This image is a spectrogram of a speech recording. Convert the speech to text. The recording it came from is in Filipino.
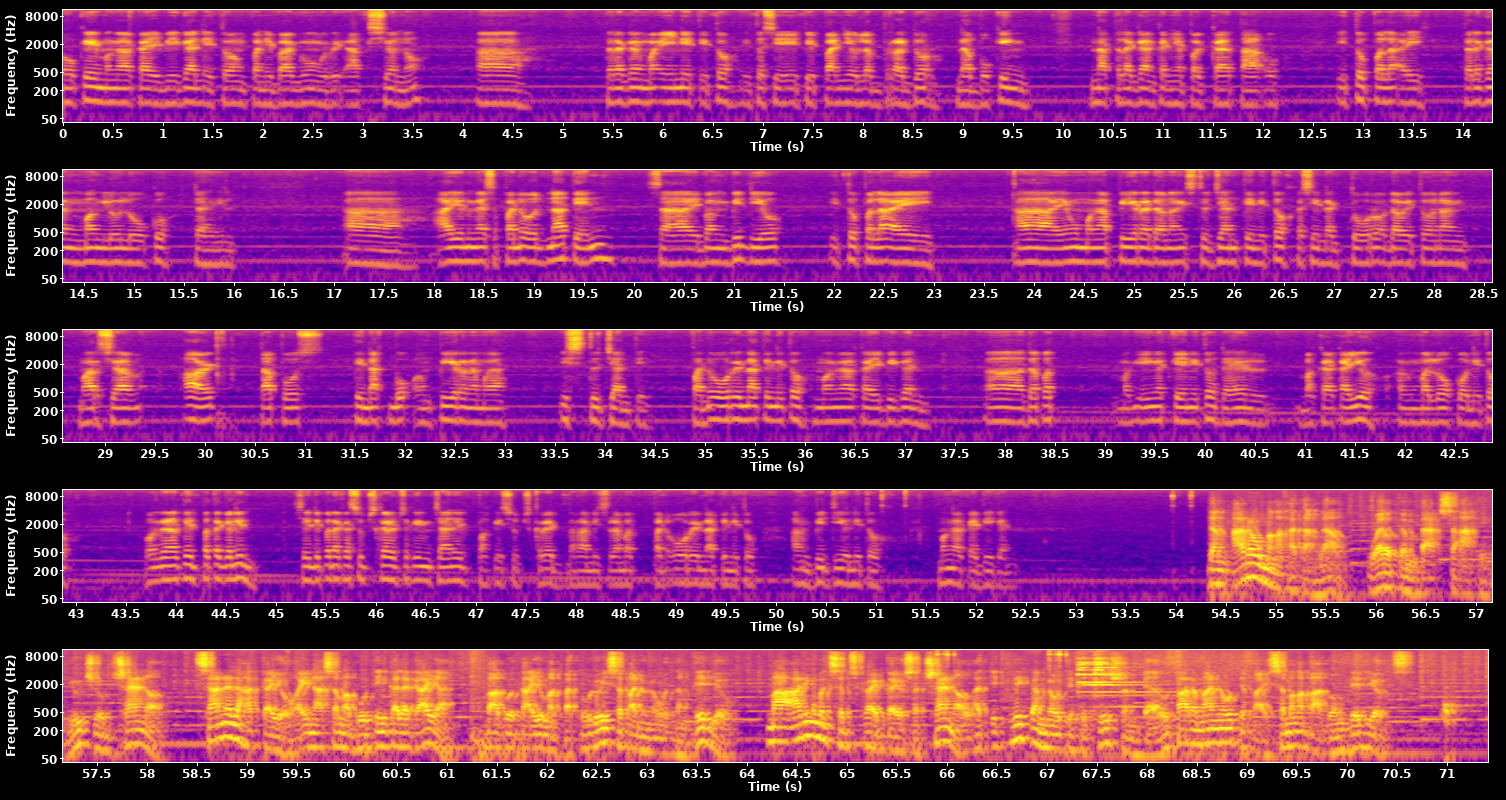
Okay mga kaibigan, ito ang panibagong reaction no. Ah, talagang mainit ito. Ito si Epifanio Labrador na booking na talaga ang kanyang pagkatao. Ito pala ay talagang mangluloko dahil ah, ayon nga sa panood natin sa ibang video, ito pala ay ah, yung mga pira daw ng estudyante nito kasi nagturo daw ito ng martial art tapos tinakbo ang pira ng mga estudyante. Panoorin natin ito mga kaibigan. Ah, dapat mag-ingat kayo nito dahil baka kayo ang maloko nito. Huwag na natin patagalin. Sa hindi pa nakasubscribe sa aking channel, paki-subscribe. Maraming salamat. Panoorin natin ito, ang video nito, mga kaibigan. Magandang araw mga katanglaw. Welcome back sa aking YouTube channel. Sana lahat kayo ay nasa mabuting kalagayan. Bago tayo magpatuloy sa panonood ng video, maaaring mag-subscribe kayo sa channel at i-click ang notification bell para ma-notify sa mga bagong videos.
